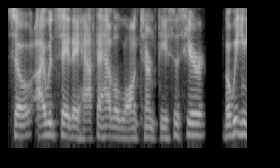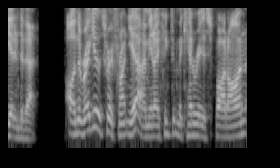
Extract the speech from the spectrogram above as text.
So I would say they have to have a long term thesis here, but we can get into that. On the regulatory front, yeah, I mean, I think that McHenry is spot on.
